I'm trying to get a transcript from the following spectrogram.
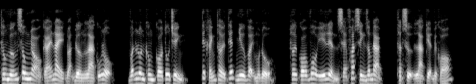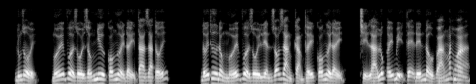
Thông hướng sông nhỏ cái này đoạn đường là cũ lộ, vẫn luôn không có tu chỉnh, tiết khánh thời tiết như vậy một đổ, hơi có vô ý liền sẽ phát sinh dâm đạp, thật sự là kiện việc khó. Đúng rồi, mới vừa rồi giống như có người đẩy ta ra tới. Đới thư đồng mới vừa rồi liền rõ ràng cảm thấy có người đẩy, chỉ là lúc ấy bị tệ đến đầu váng mắt hoa,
